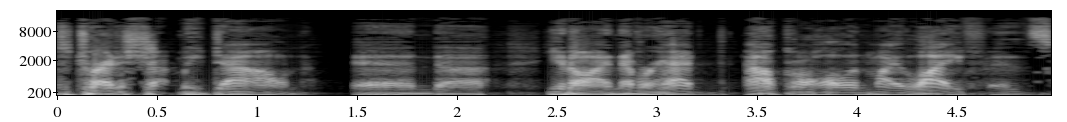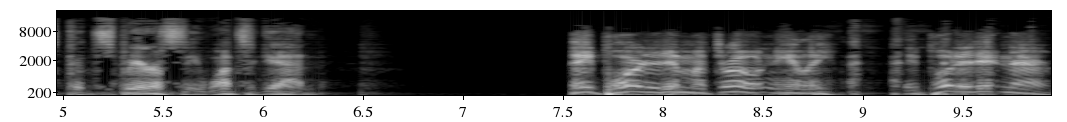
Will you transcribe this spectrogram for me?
to try to shut me down. And uh, you know I never had alcohol in my life. It's conspiracy once again. They poured it in my throat, Neeley. They put it in there.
